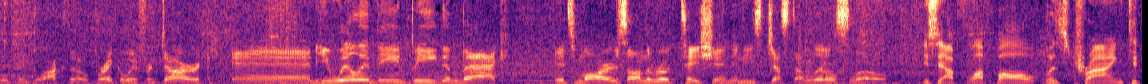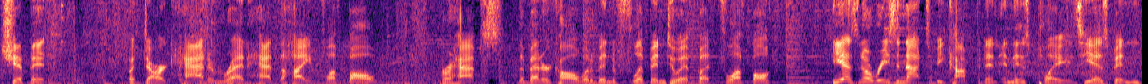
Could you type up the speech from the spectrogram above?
Oh, big block though. Breakaway for Dark, and he will indeed beat him back. It's Mars on the rotation, and he's just a little slow. You see how Fluffball was trying to chip it, but Dark had him red, had the height. Fluffball, perhaps the better call would have been to flip into it, but Fluffball, he has no reason not to be confident in his plays. He has been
